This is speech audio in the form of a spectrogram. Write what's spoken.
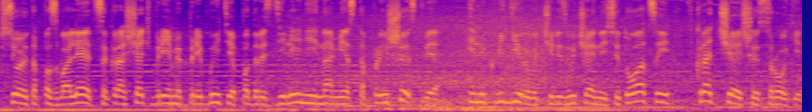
Все это позволяет сокращать время прибытия подразделений на место происшествия и ликвидировать чрезвычайные ситуации в кратчайшие сроки.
